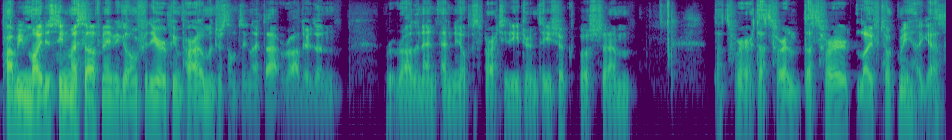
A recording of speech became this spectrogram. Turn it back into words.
probably might have seen myself maybe going for the European Parliament or something like that rather than rather than ending up as party leader in Taoiseach. But um, that's where that's where that's where life took me, I guess.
